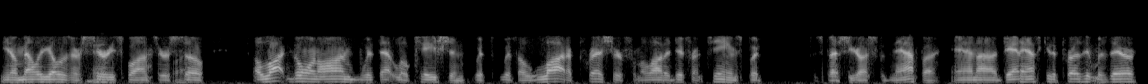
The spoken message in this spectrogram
you know, Yellow is our series yeah. sponsor. Wow. So a lot going on with that location, with with a lot of pressure from a lot of different teams, but especially us with Napa. And uh, Dan Askey, the president, was there,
